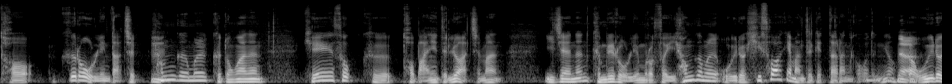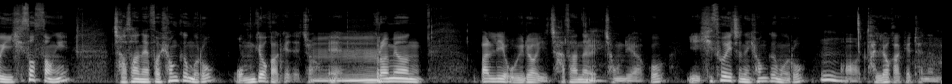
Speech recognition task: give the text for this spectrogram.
더 끌어올린다. 즉 음. 현금을 그동안은 계속 그 더 많이 늘려왔지만 이제는 금리를 올림으로써 이 현금을 오히려 희소하게 만들겠다라는 거거든요. 그러니까 네. 오히려 이 희소성이 자산에서 현금으로 옮겨가게 되죠. 예. 음. 그러면 빨리 오히려 이 자산을 네. 정리하고 이 희소해지는 현금으로 음. 어, 달려가게 되는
